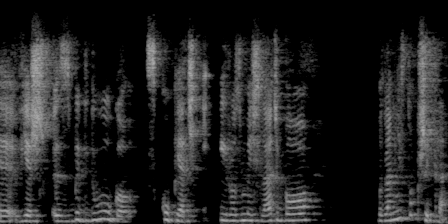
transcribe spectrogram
y, wiesz, zbyt długo skupiać i, rozmyślać, bo, bo dla mnie jest to przykre.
